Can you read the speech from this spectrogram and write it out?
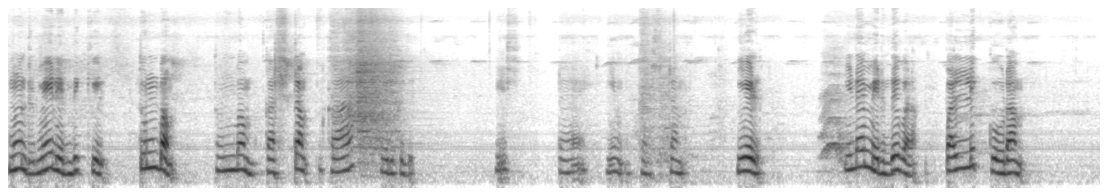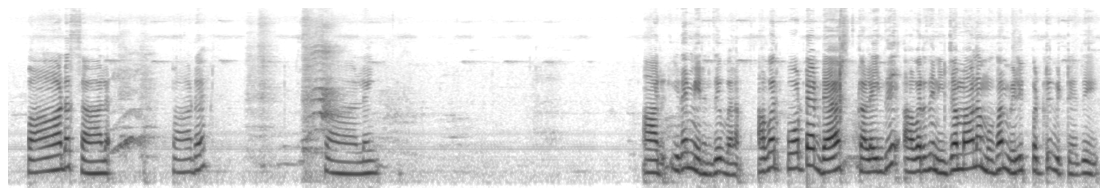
மூன்று மேலிருந்து கீழ். துன்பம். துன்பம் கஷ்டம் க இருக்குது. இஸ், கஷ்டம். ஏழு இடமிருந்து வளம். பள்ளிக்கூடம். பாடசாலை. பாடசாலை. ஆறு இடமிருந்து வளம். அவர் போட்ட டேஷ் கலைந்து அவரது நிஜமான முகம் வெளிப்பட்டு விட்டது.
